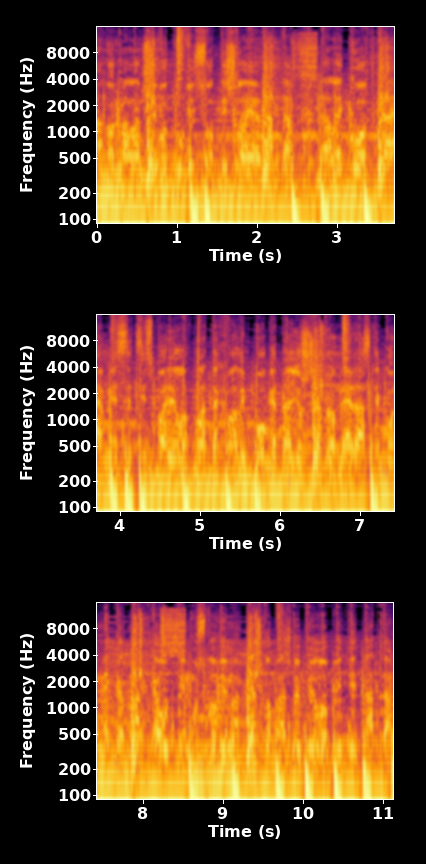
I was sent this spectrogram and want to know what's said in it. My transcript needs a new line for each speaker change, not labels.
за нормален живот у висот е рата. Далеко од краја месец испарила плата Хвали Бога да још евро не расте ко нека гладка У тим условима тешко баш би било бити тата.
